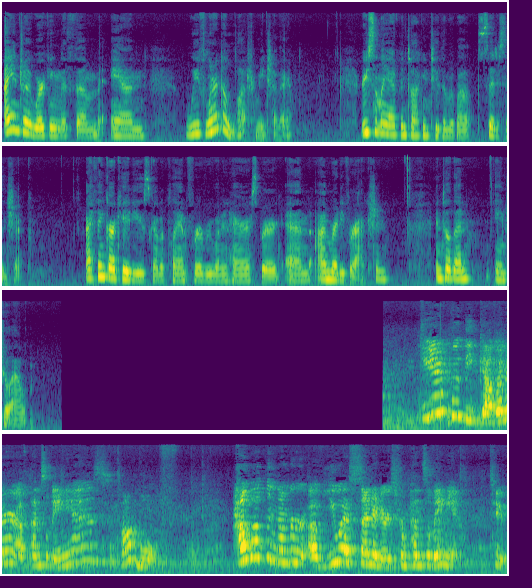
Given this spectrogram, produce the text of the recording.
I enjoy working with them, and we've learned a lot from each other. Recently, I've been talking to them about citizenship. I think Arcadia's got a plan for everyone in Harrisburg, and I'm ready for action. Until then, Angel out. Do you know who the governor of Pennsylvania is? Tom Wolf. How about the number of U.S. senators from Pennsylvania? Two.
